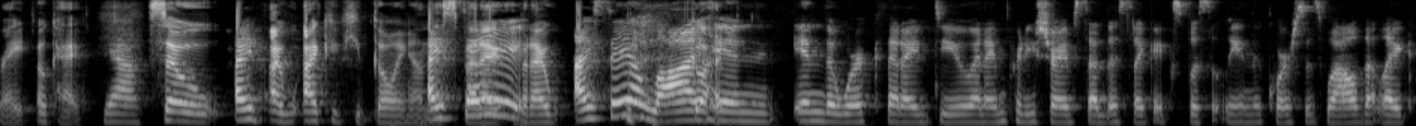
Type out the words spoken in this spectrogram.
Right. Okay. Yeah. So I, I, I could keep going on this, I say, but I but I I say a lot in in the work that I do, and I'm pretty sure I've said this like explicitly in the course as well. That like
